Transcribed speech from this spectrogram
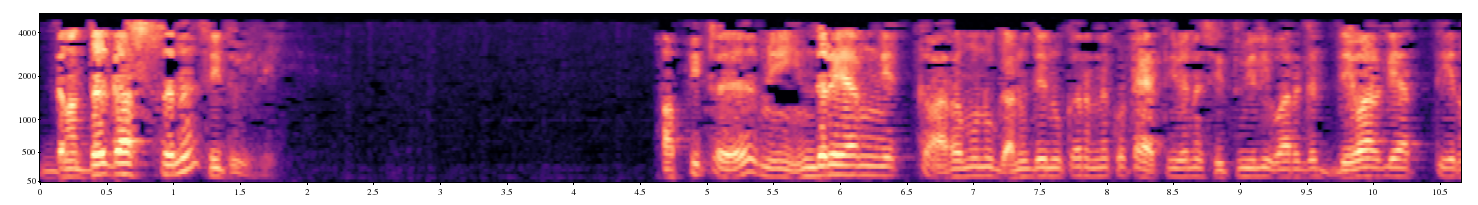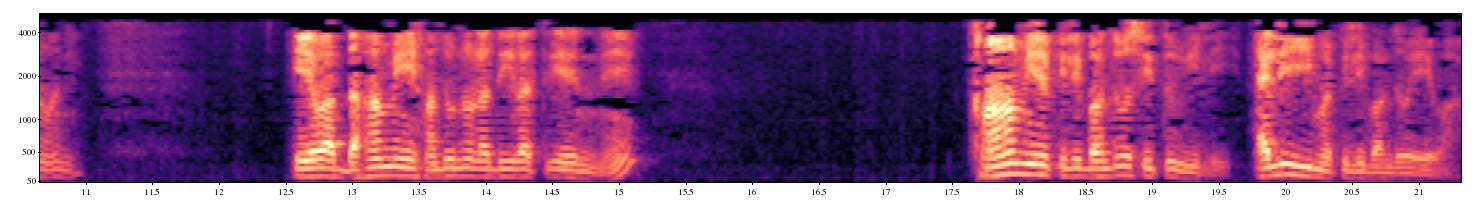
දඳගස්සන සිතුවිලි. අපිට මේ ඉන්ද්‍රයන් එක්ක අරමුණු ගනුදෙනු කරනකොට ඇතිවෙන සිතුවිලි වර්ග දෙවර්ගයක් තියෙනවානේ. ඒවා දහමේ හඳුන්වලා දීලා තියෙන්නේ කාමයේ පිළිබඳව සිතුවිලි, ඇලීම පිළිබඳව ඒවා.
